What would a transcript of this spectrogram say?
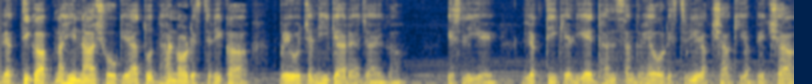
व्यक्ति का अपना ही नाश हो गया तो धन और स्त्री का प्रयोजन ही क्या रह जाएगा? इसलिए व्यक्ति के लिए धन संग्रह और स्त्री रक्षा की अपेक्षा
